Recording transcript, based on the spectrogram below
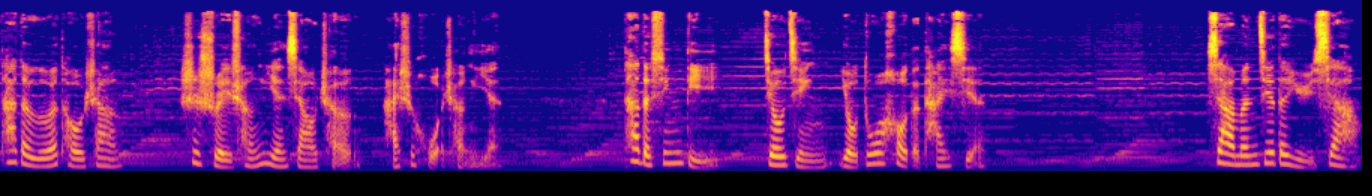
他的额头上是水成烟消成，还是火成烟？他的心底究竟有多厚的苔藓？厦门街的雨巷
